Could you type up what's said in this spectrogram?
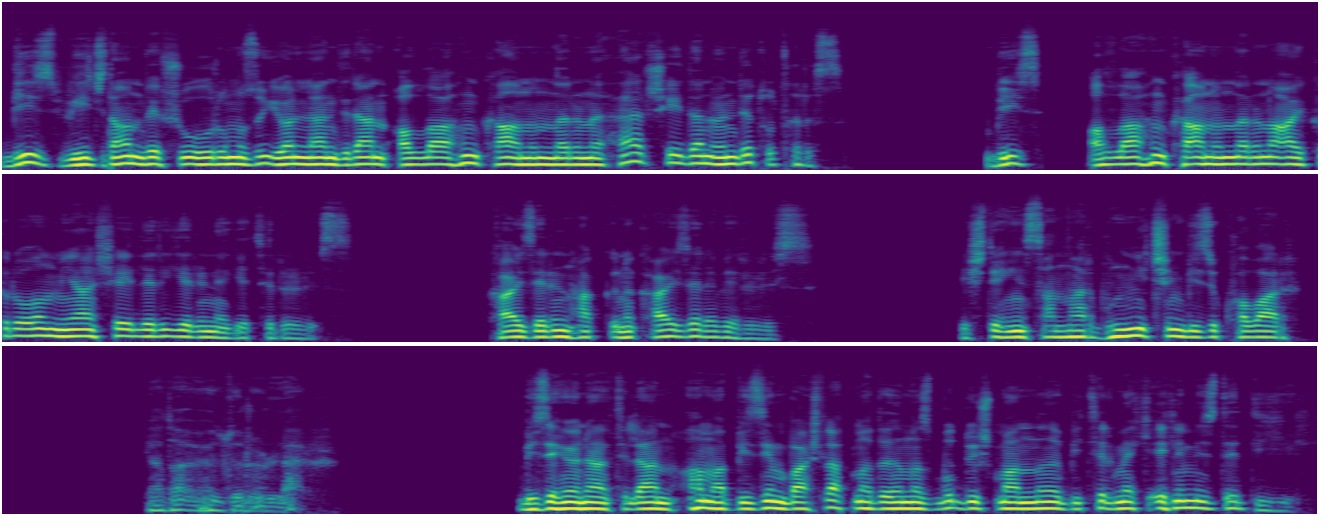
Biz vicdan ve şuurumuzu yönlendiren Allah'ın kanunlarını her şeyden önde tutarız. Biz Allah'ın kanunlarına aykırı olmayan şeyleri yerine getiririz. Kaiser'in hakkını Kaiser'e veririz. İşte insanlar bunun için bizi kovar ya da öldürürler. Bize yöneltilen ama bizim başlatmadığımız bu düşmanlığı bitirmek elimizde değil.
